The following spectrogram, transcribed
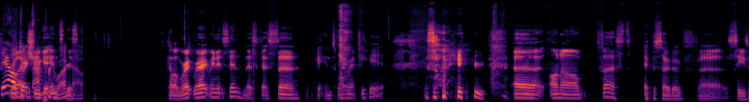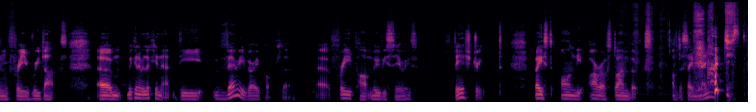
Yeah, I'll Right, drink should we get into this? workout. Come on, we're, we're eight minutes in. Let's let's uh, get into why we're actually here. So, uh, on our first episode of uh, season three, Redux, um, we're going to be looking at the very very popular uh, three-part movie series, Fear Street, based on the R.L. Stine books of the same name. I just,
